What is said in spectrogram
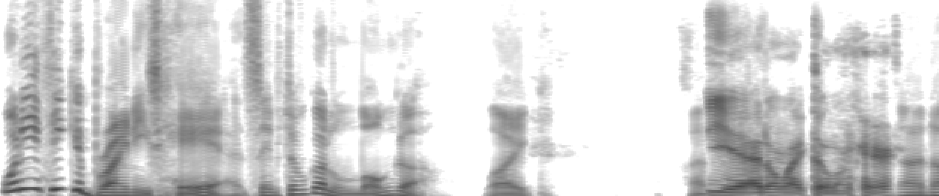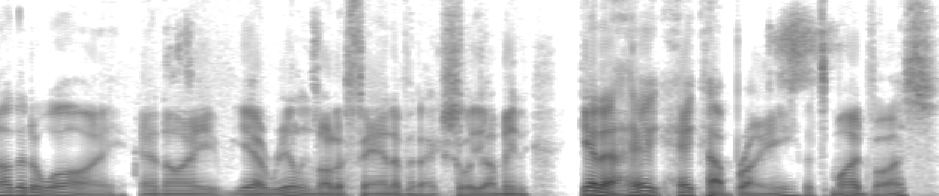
What do you think of Brainy's hair? It seems to have gotten longer. Like, Yeah, I don't like the long hair. no, neither do I. And I, yeah, really not a fan of it. Actually, I mean, get a hair, haircut, Brainy. That's my advice.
